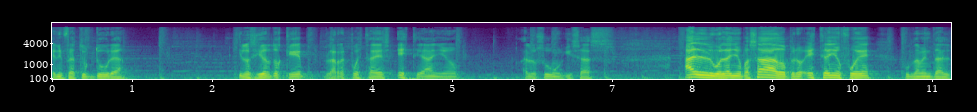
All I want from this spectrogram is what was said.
en infraestructura? Y lo cierto es que la respuesta es este año, a lo sumo quizás algo el año pasado, pero este año fue fundamental.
